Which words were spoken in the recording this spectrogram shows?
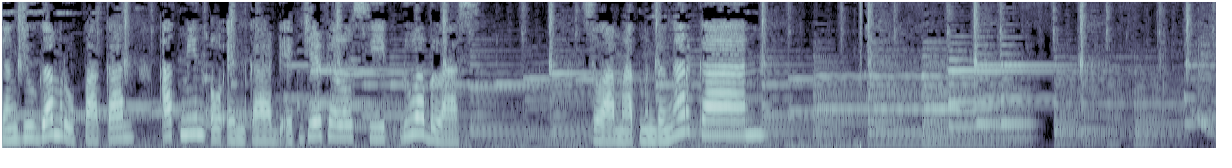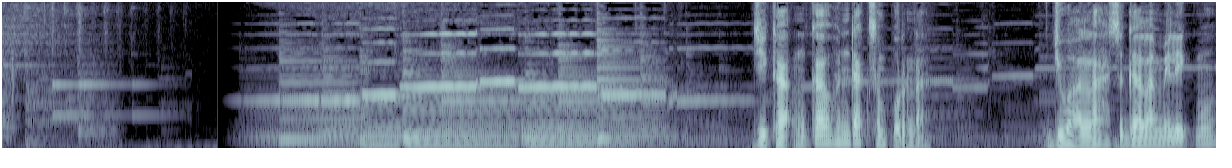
yang juga merupakan admin OMK DFJ Fellowship 12. Selamat mendengarkan. Jika engkau hendak sempurna, jualah segala milikmu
